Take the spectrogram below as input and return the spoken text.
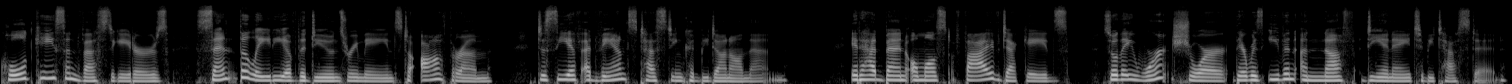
cold case investigators sent the Lady of the Dunes remains to Othram to see if advanced testing could be done on them. It had been almost five decades, so they weren't sure there was even enough DNA to be tested.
